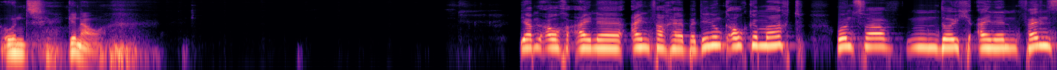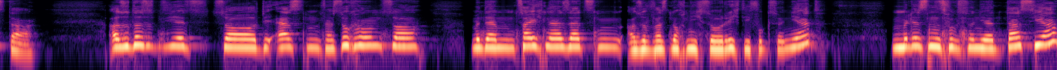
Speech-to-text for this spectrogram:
Und genau. Wir haben auch eine einfache Bedienung auch gemacht und zwar hm, durch einen Fenster. Also das sind jetzt so die ersten Versuche und so mit dem Zeichner setzen, also was noch nicht so richtig funktioniert. Mindestens funktioniert das hier,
